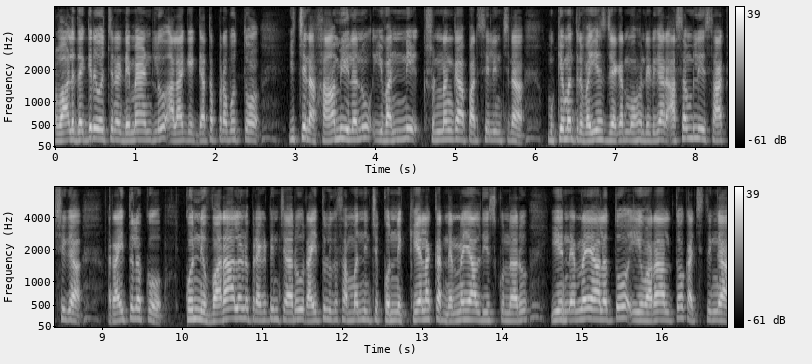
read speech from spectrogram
వాళ్ళ దగ్గర వచ్చిన డిమాండ్లు అలాగే గత ప్రభుత్వం ఇచ్చిన హామీలను ఇవన్నీ క్షుణ్ణంగా పరిశీలించిన ముఖ్యమంత్రి వైఎస్ జగన్మోహన్ రెడ్డి గారు అసెంబ్లీ సాక్షిగా రైతులకు కొన్ని వరాలను ప్రకటించారు. రైతులకు సంబంధించి కొన్ని కీలక నిర్ణయాలు తీసుకున్నారు. ఈ నిర్ణయాలతో ఈ వరాలతో ఖచ్చితంగా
